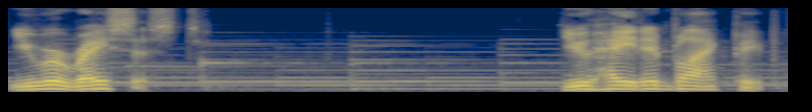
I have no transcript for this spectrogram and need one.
You were racist. You hated black people.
